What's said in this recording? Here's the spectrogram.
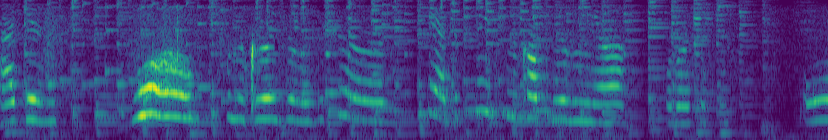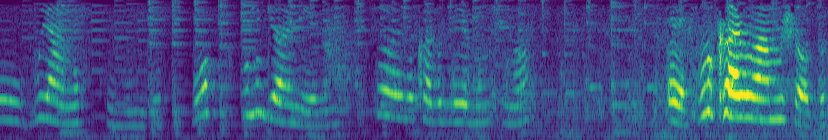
Herkesin wow bunu kırıldığını düşün. Ya da içini kaplayalım ya. O da çok iyi. Oo bu yanlış çizildi. Bu bunu görmeyelim. Şöyle karalayalım şunu. Evet bu karalanmış oldu.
